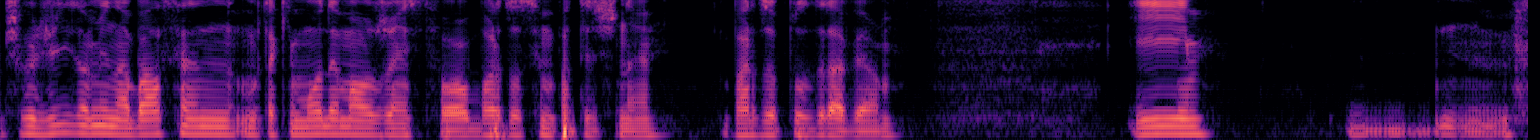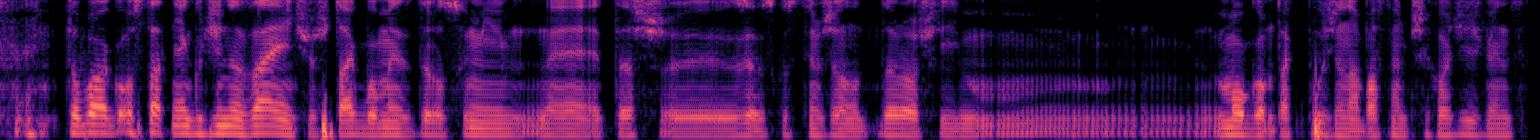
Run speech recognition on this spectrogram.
przychodzili do mnie na basen takie młode małżeństwo, bardzo sympatyczne, bardzo pozdrawiam. I to była ostatnia godzina zajęć już, tak, bo my z dorosłymi e, też e, w związku z tym, że dorośli mogą tak późno na basen przychodzić, więc,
